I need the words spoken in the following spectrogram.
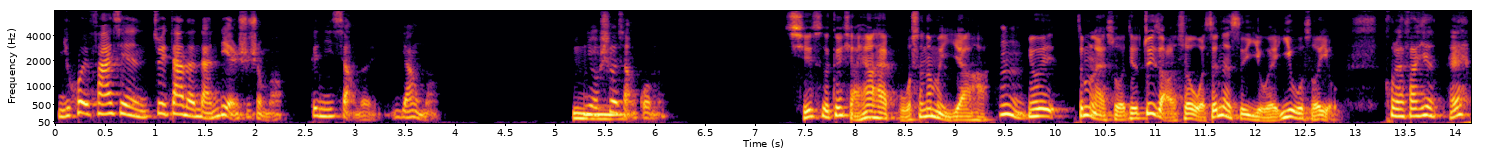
你会发现最大的难点是什么？跟你想的一样吗？你有设想过吗？其实跟想象还不是那么一样哈。嗯，因为这么来说，就最早的时候，我真的是以为一无所有，后来发现，哎，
